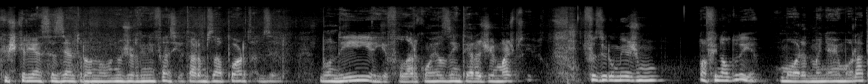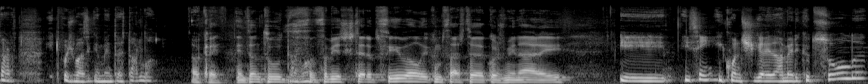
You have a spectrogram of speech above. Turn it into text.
que as crianças entram no, no jardim de infância, estarmos à porta a dizer bom dia e a falar com eles, a interagir o mais possível. E fazer o mesmo ao final do dia, uma hora de manhã e uma hora à tarde. E depois basicamente é estar lá. Ok. Então tu Tá sabias que isto era possível e começaste a congeminar aí. E, e sim, e quando cheguei da América do Sul,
